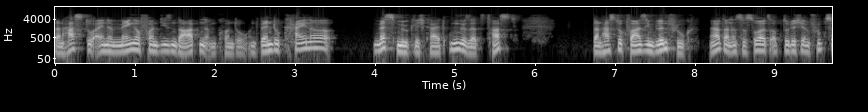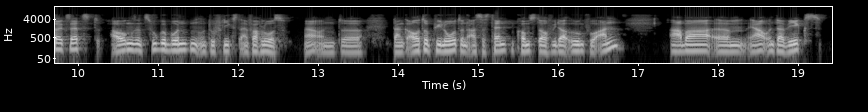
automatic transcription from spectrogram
dann hast du eine Menge von diesen Daten im Konto. Und wenn du keine Messmöglichkeit umgesetzt hast, dann hast du quasi einen Blindflug. Ja, dann ist es so, als ob du dich im Flugzeug setzt, Augen sind zugebunden und du fliegst einfach los. Ja, und äh, dank Autopilot und Assistenten kommst du auch wieder irgendwo an. Aber ähm, ja, unterwegs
